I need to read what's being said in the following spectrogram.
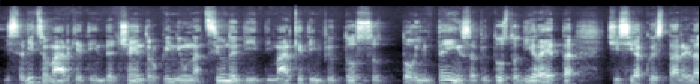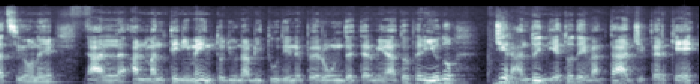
il servizio marketing del centro quindi un'azione di, di, marketing piuttosto intensa piuttosto diretta ci sia questa relazione al, al mantenimento di un'abitudine per un determinato periodo girando indietro dei vantaggi perché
